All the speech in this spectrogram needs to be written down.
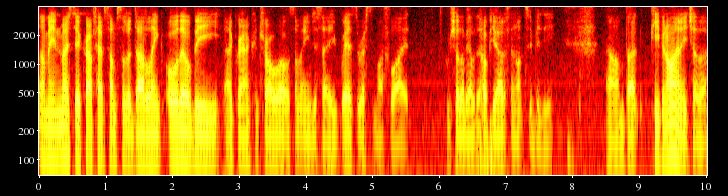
I mean, most aircraft have some sort of data link, or there'll be a ground controller or something to say, "Where's the rest of my flight?" I'm sure they'll be able to help you out if they're not too busy. Um, but keep an eye on each other.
